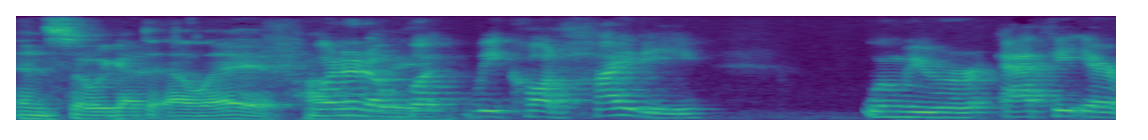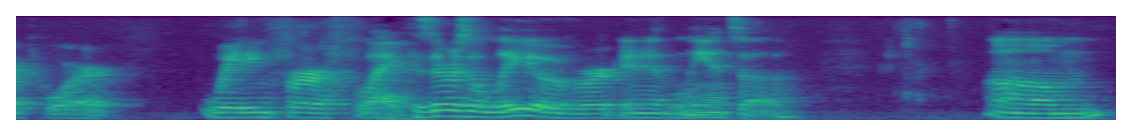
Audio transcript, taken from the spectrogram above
And so we got to LA. Probably, oh no, no! But we called Heidi when we were at the airport waiting for a flight because there was a layover in Atlanta. Um,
